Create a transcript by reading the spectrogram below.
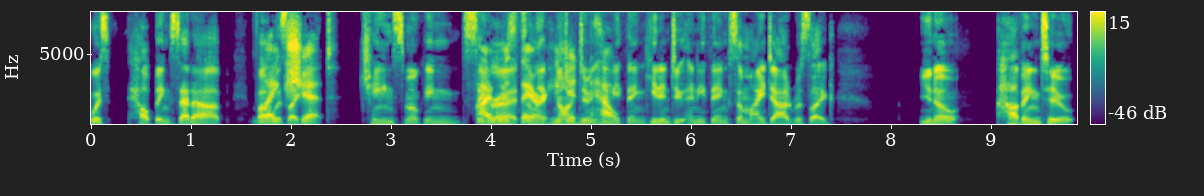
was helping set up, but Like, was like shit. chain smoking cigarettes and like He not doing help. anything. He didn't do anything. So my dad was like, you know, having to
